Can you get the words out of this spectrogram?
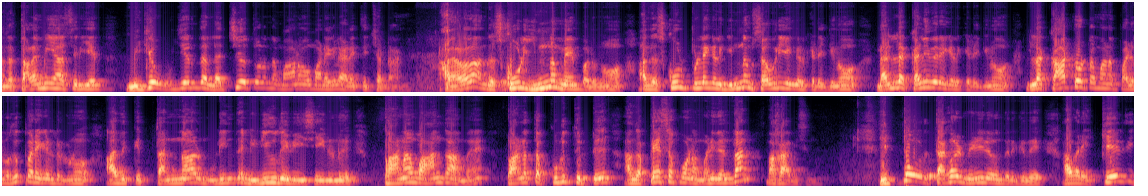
அந்த தலைமை ஆசிரியர் மிக உயர்ந்த லட்சியத்தோடு அந்த மாணவ மாணவிகளை அழைத்து சென்றாங்க அதனால தான் அந்த ஸ்கூல் இன்னும் மேம்படணும். அந்த ஸ்கூல் பிள்ளைங்களுக்கு இன்னும் சௌரியங்கள் கிடைக்கணும். நல்ல கழிவறைகள் கிடைக்கணும். நல்ல காற்றோட்டமான பல வகுப்பறைகள் இருக்கணும். அதுக்கு தன்னால் முடிந்த நிதியுதவி செய்யணும்னு பணம் வாங்காமல் பணத்தை கொடுத்துட்டு அங்கே பேச போன மனிதன் தான் மகாவிஷ்ணு. இப்போ ஒரு தகவல் வெளியில் வந்திருக்குது. அவரை கேள்வி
